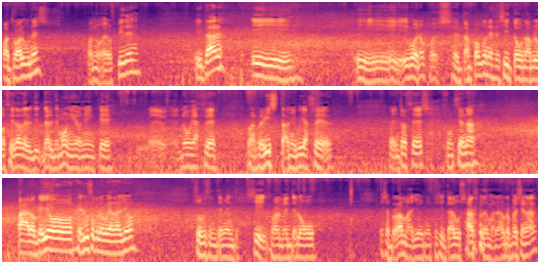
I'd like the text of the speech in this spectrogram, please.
cuatro álbumes cuando me los piden y tal. Y, y, y bueno, pues eh, tampoco necesito una velocidad del, del demonio, ni que eh, no voy a hacer una revista, ni voy a hacer. Entonces funciona para lo que yo, el uso que le voy a dar yo, suficientemente. Si realmente luego ese programa yo necesitar usarlo de manera profesional,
